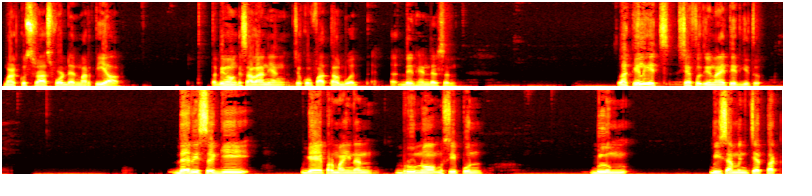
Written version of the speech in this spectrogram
Marcus Rashford dan Martial. Tapi memang kesalahan yang cukup fatal buat eh, Dan Henderson. Luckily it's Sheffield United gitu. Dari segi gaya permainan Bruno meskipun belum bisa mencetak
